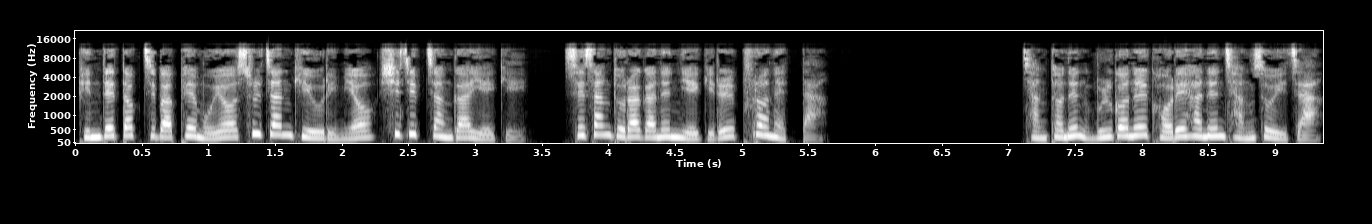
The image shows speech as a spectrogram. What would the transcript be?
빈대떡집 앞에 모여 술잔 기울이며 시집장가 얘기, 세상 돌아가는 얘기를 풀어냈다. 장터는 물건을 거래하는 장소이자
